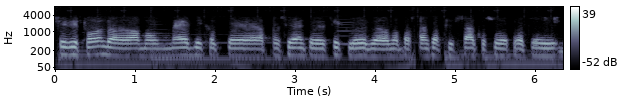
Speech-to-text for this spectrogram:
si di fondo avevamo un medico che era presidente del ciclo ed eravamo abbastanza fissato sulle proteine.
